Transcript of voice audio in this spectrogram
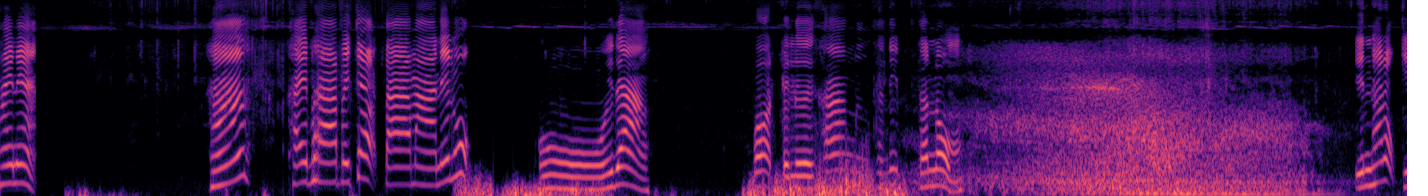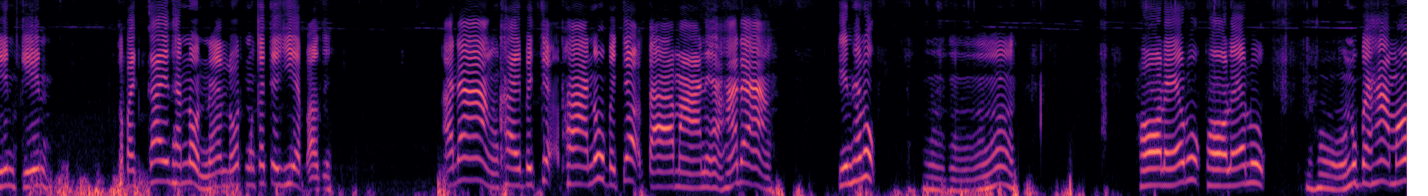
ให้เนี่ยฮะใครพาไปเจาะตามาเนี่ยลูก โอ้ยด่าง บอดไปเลยข้างหนึ่งถนิดถนม กินฮะลูกกินกิน ก็ไปใกล้ถนนนะรถมันก็จะเหยียบเอาสิอาด่าง ใครไปเจาะพาหนูไปเจาะตามาเนี่ยฮะด่าง กินฮะลูก อือ พอแล้วลูกพอแล้วลูกโอ้โหหนูไปห้าหม้อ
